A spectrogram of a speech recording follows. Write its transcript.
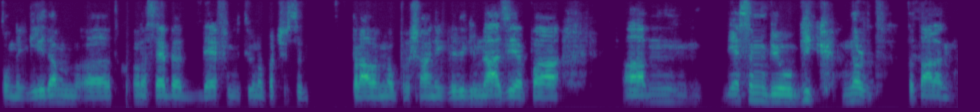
to ne gledam uh, tako na sebe, definitivno pa če se pravim na vprašanje glede gimnazije. Pa, um, jaz sem bil geek, nerd, totalen.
